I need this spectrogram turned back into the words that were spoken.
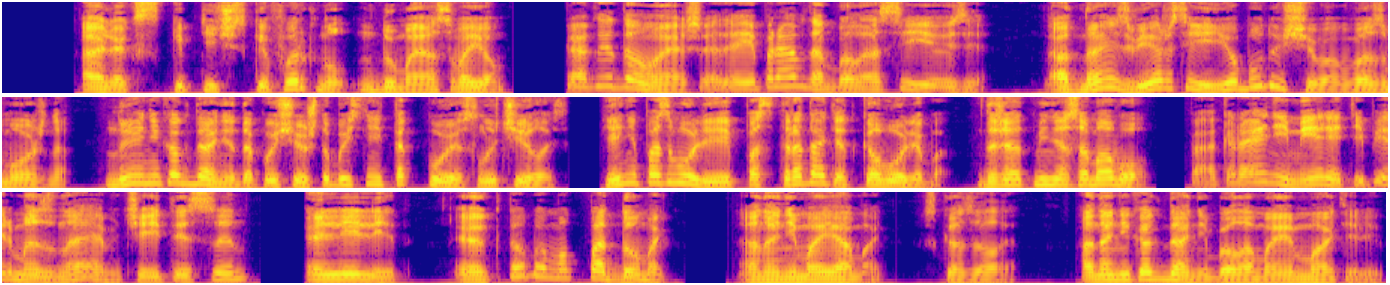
Алекс скептически фыркнул, думая о своем. «Как ты думаешь, это и правда была Сьюзи?» «Одна из версий ее будущего, возможно. Но я никогда не допущу, чтобы с ней такое случилось. Я не позволю ей пострадать от кого-либо, даже от меня самого. По крайней мере, теперь мы знаем, чей ты сын. Лилит. Э, кто бы мог подумать? Она не моя мать, сказал я. Она никогда не была моей матерью.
